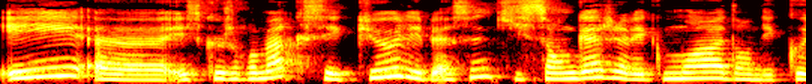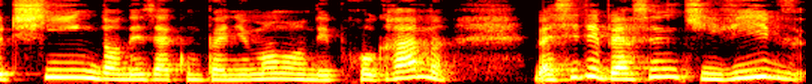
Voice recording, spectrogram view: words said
Et, et ce que je remarque, c'est que les personnes qui s'engagent avec moi dans des coachings, dans des accompagnements, dans des programmes, bah, c'est des personnes qui vivent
